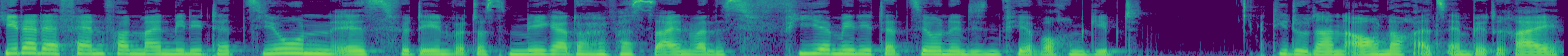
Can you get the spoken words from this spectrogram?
Jeder, der Fan von meinen Meditationen ist, für den wird das mega doll was sein, weil es vier Meditationen in diesen vier Wochen gibt, die du dann auch noch als MP3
